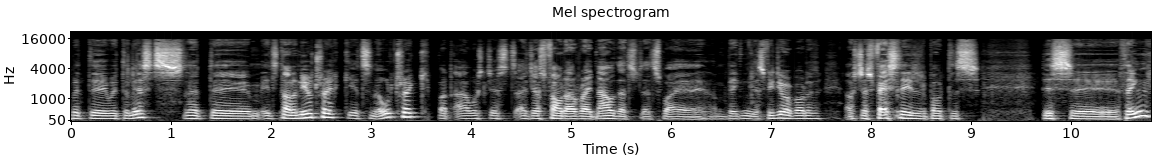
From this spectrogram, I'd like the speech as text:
with the with the lists. That um, it's not a new trick; it's an old trick. But I was just I just found out right now. That's that's why I, am making this video about it. I was just fascinated about this this uh, thing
